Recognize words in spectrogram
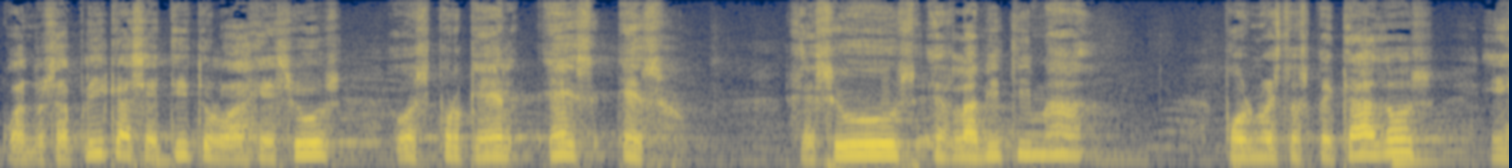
Cuando se aplica ese título a Jesús es porque Él es eso. Jesús es la víctima por nuestros pecados y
